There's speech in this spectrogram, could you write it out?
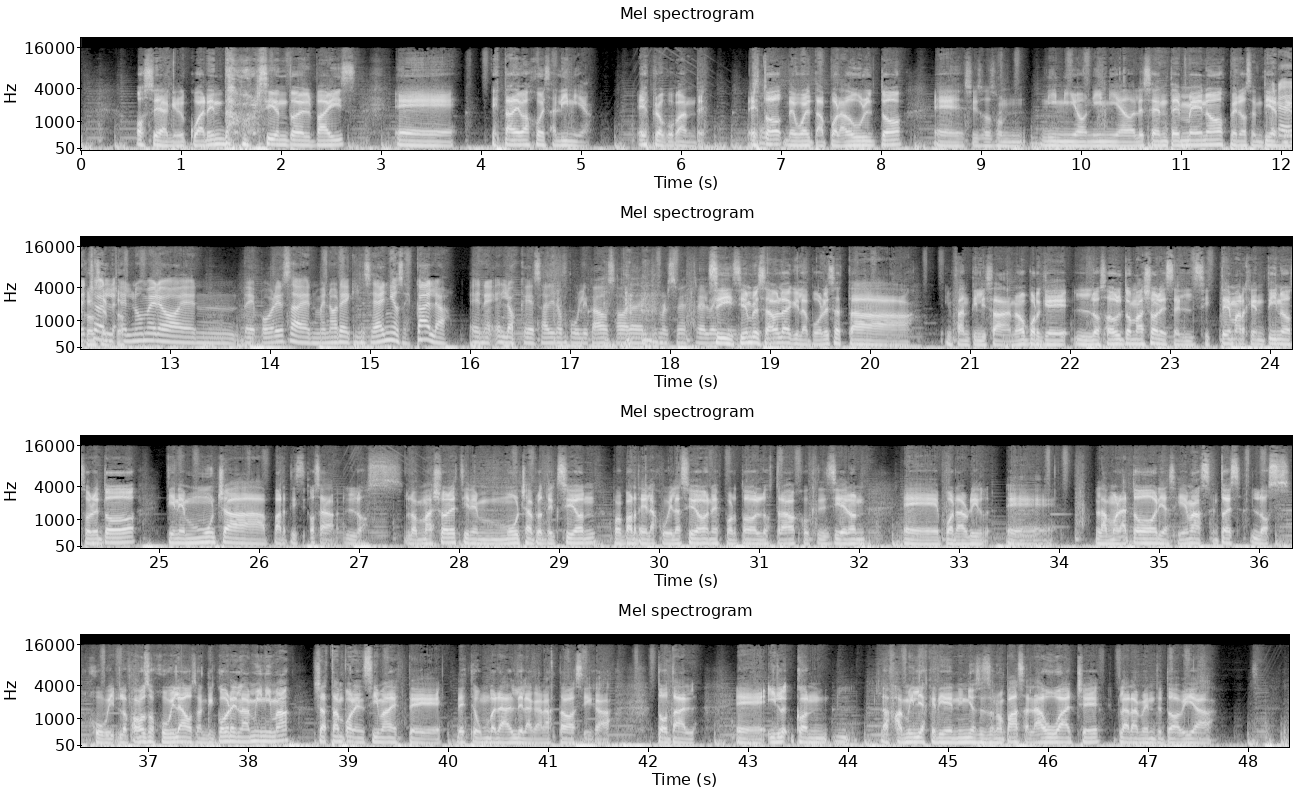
O sea que el 40% del país eh, está debajo de esa línea. Es preocupante. Esto de vuelta por adulto, eh, si sos un niño, niña, adolescente, menos, pero se entiende Pero de el hecho, el, concepto. el número en- de pobreza en menores de 15 años escala en, en los que salieron publicados ahora del primer semestre del 20. Sí, siempre se habla de que la pobreza está infantilizada, ¿no? Porque los adultos mayores, el sistema argentino sobre todo, tiene mucha participación, o sea, los, los mayores tienen mucha protección por parte de las jubilaciones, por todos los trabajos que se hicieron, eh, por abrir eh, las moratorias y demás. Entonces, los, los famosos jubilados, aunque cobren la mínima, ya están por encima de este, de este umbral de la canasta básica total. Eh, y con las familias que tienen niños eso no pasa. La UH claramente todavía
